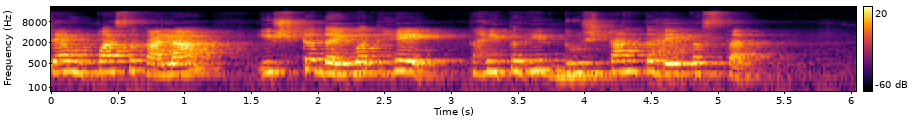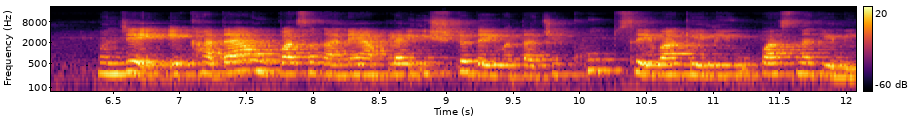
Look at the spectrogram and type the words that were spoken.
त्या उपासकाला इष्टदैवत हे काहीतरी दृष्टांत देत असतात. म्हणजे एखाद्या उपासकाने आपल्या इष्टदैवताची खूप सेवा केली उपासना केली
